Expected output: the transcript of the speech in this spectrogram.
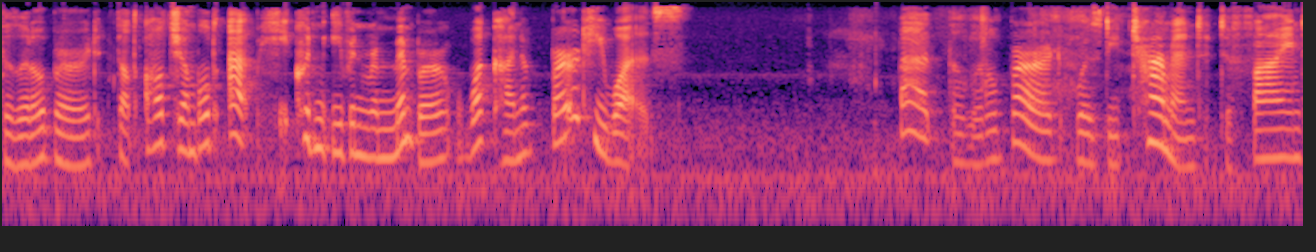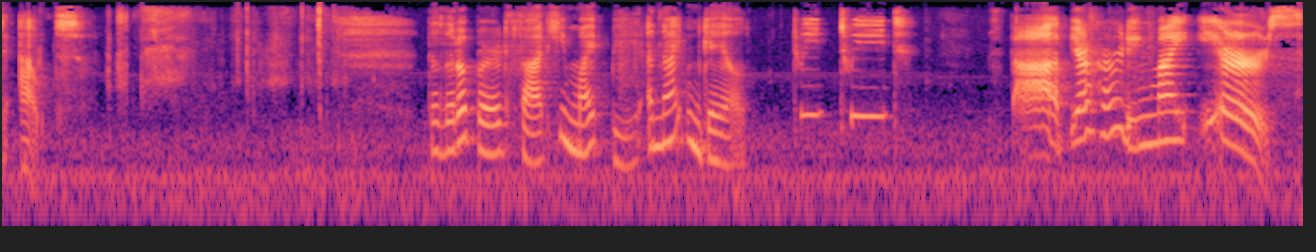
The little bird felt all jumbled up. He couldn't even remember what kind of bird he was. But the little bird was determined to find out. The little bird thought he might be a nightingale. Tweet, tweet. Stop, you're hurting my ears.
